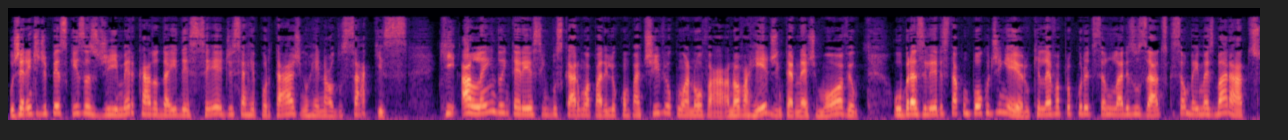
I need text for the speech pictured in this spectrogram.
O gerente de pesquisas de mercado da IDC disse à reportagem, o Reinaldo Saques, que, além do interesse em buscar um aparelho compatível com a nova, a nova rede de internet móvel, o brasileiro está com pouco dinheiro, que leva à procura de celulares usados que são bem mais baratos.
